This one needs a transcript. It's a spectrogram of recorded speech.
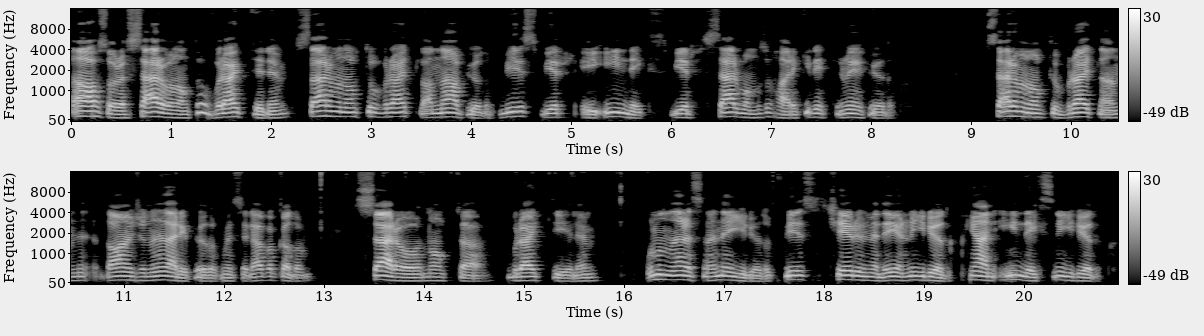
Daha sonra servo.write dedim. Servo.write ile ne yapıyorduk? Biz bir e, index, bir servomuzu hareket ettirme yapıyorduk. Servo.write ile daha önce neler yapıyorduk mesela bakalım. Servo.write diyelim. Bunun arasına ne giriyorduk? Biz çevrilme değerini giriyorduk. Yani indeksini giriyorduk.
